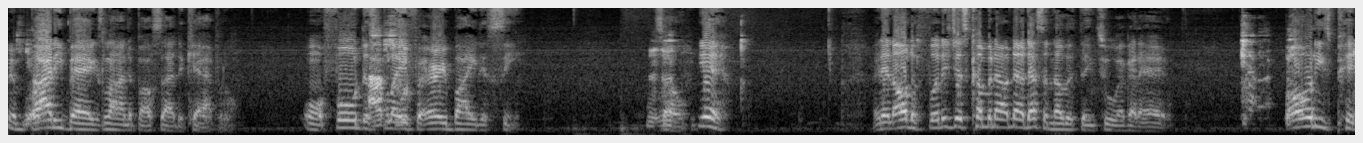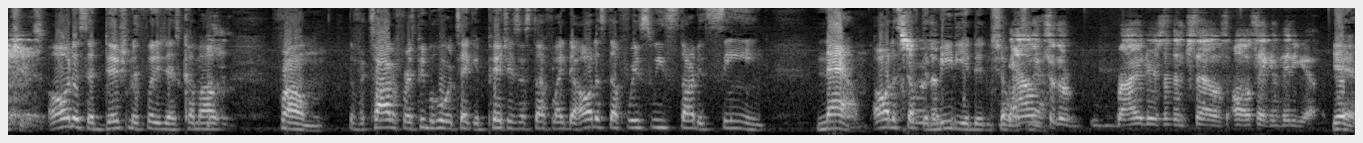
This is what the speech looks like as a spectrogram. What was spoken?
and Yeah. body bags lined up outside the Capitol on full display Absolutely. for everybody to see. Mhm. So yeah, and then all the footage that's coming out now. That's another thing too. I gotta add all these pictures, all this additional footage that's come out from the photographers, people who were taking pictures and stuff like that. All the stuff we we started seeing now. All the stuff the the- media didn't show down us to the rioters themselves, all taking video. Yeah,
